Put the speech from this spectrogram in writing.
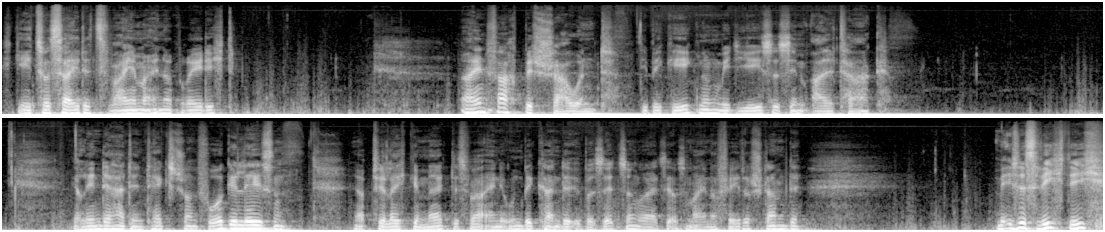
Ich gehe zur Seite 2 meiner Predigt. Einfach beschauend die Begegnung mit Jesus im Alltag. Gerlinde hat den Text schon vorgelesen. Ihr habt vielleicht gemerkt, es war eine unbekannte Übersetzung, weil sie aus meiner Feder stammte. Mir ist es wichtig,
